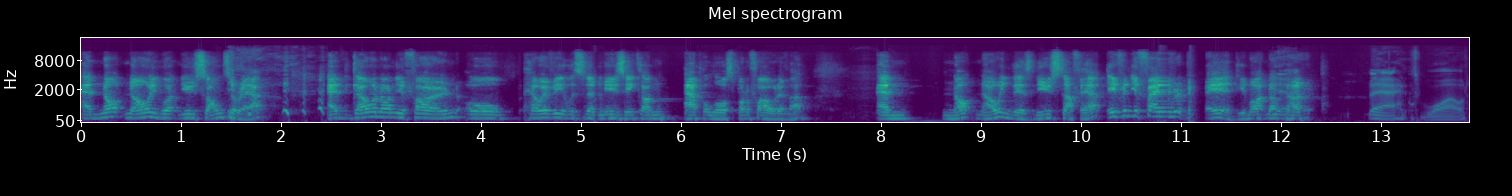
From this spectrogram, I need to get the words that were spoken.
and not knowing what new songs are out, and going on your phone or however you listen to music on Apple or Spotify or whatever, and not knowing there's new stuff out. Even your favorite band, you might not Yeah. know. yeah, it's wild.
